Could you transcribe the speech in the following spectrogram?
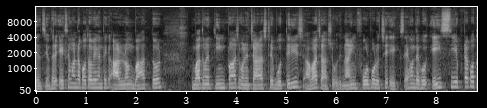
এলসিএম তাহলে এক্সের মানটা কত হবে এখান থেকে? আট লং বাহাত্তর বা তোমার তিন পাঁচ মানে চার আসতে বত্রিশ, আবার চার আসতে বত্রিশ নাইন ফোর ফোর হচ্ছে এক্স এখন দেখো, এই সিএফটা কত?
